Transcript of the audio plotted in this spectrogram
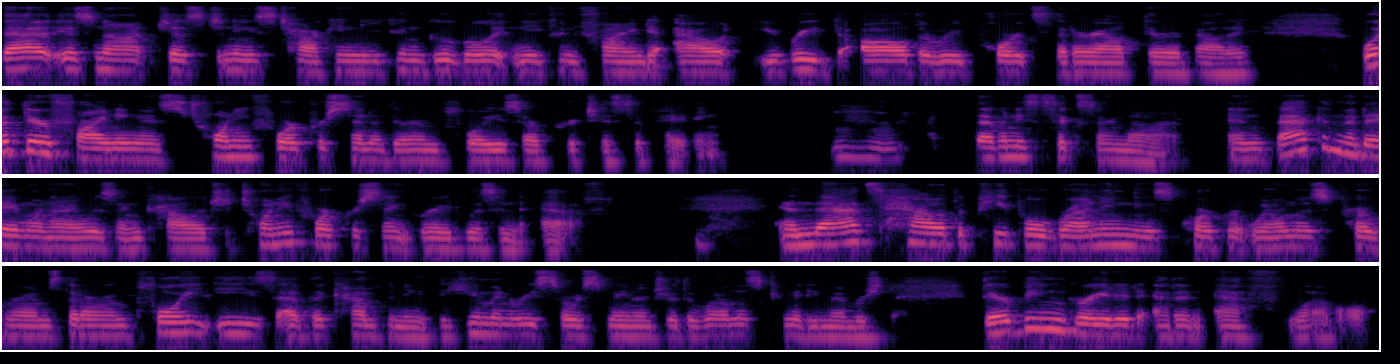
that is not just Denise talking. You can Google it and you can find out. You read all the reports that are out there about it. What they're finding is 24% of their employees are participating. Mm-hmm. 76 are not. And back in the day when I was in college, a 24% grade was an F. And that's how the people running these corporate wellness programs that are employees of the company, the human resource manager, the wellness committee members, they're being graded at an F level.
